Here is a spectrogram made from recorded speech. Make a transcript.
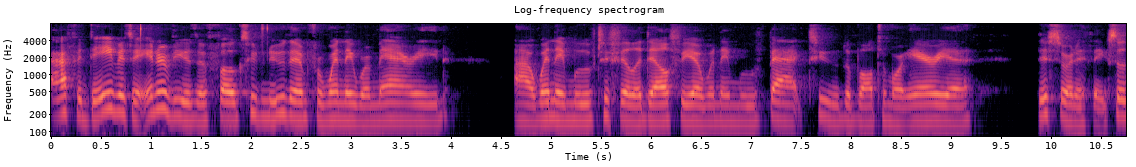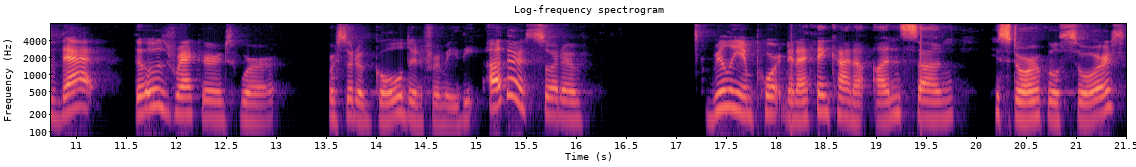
affidavits or interviews of folks who knew them for when they were married, uh, when they moved to Philadelphia, when they moved back to the Baltimore area, this sort of thing. So that, those records were, were sort of golden for me. The other sort of really important and I think kind of unsung historical source,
